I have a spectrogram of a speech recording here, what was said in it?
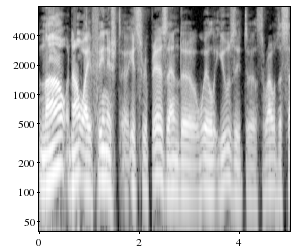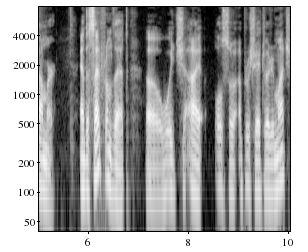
Now, now I finished uh, its repairs and uh, will use it uh, throughout the summer. And aside from that, uh, which I also appreciate very much,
